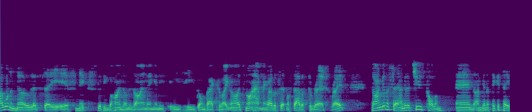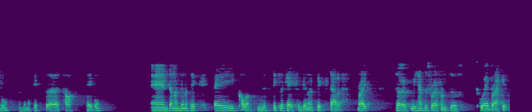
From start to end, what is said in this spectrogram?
I want to know, let's say, if Nick's slipping behind on his ironing and he's, he's, he's gone back to like, oh, it's not happening. I got to set my status to red, right? So I'm going to say, I'm going to choose column and I'm going to pick a table. I'm going to pick the task table and then I'm going to pick a column. In this particular case, I'm going to pick status, right? So we have this reference of square brackets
